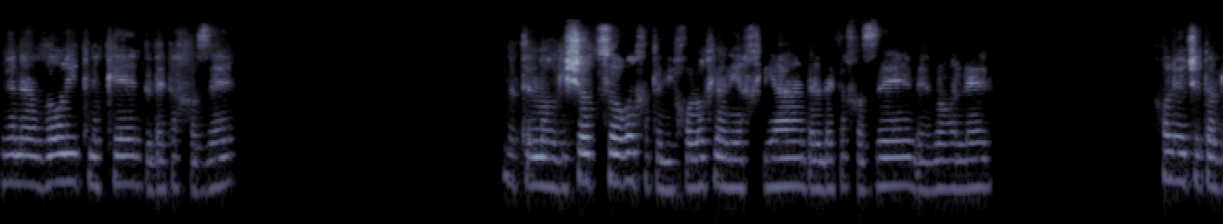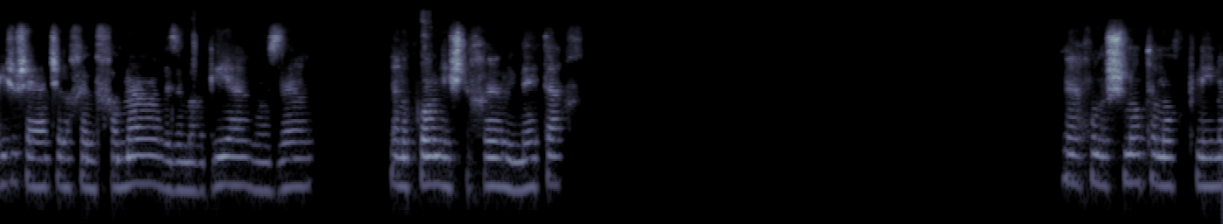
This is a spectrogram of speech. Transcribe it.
ונעבור להתמקד בבית החזה. אם אתן מרגישות צורך, אתן יכולות להניח יד על בית החזה, באזור הלב. יכול להיות שתרגישו שהיד שלכם חמה וזה מרגיע ועוזר למקום להשתחרר ממתח. ואנחנו נושמות עמוק פנימה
